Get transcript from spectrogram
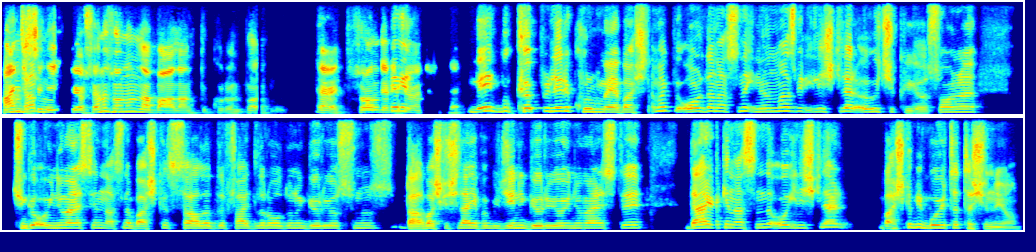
Hangisini Tam- istiyorsanız onunla bağlantı kurun. Evet, son derece Evet. önemli. Ve bu köprüleri kurmaya başlamak ve oradan aslında inanılmaz bir ilişkiler ağı çıkıyor. Sonra çünkü o üniversitenin aslında başka sağladığı faydalar olduğunu görüyorsunuz. Daha başka şeyler yapabileceğini görüyor üniversite. Derken aslında o ilişkiler başka bir boyuta taşınıyor.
